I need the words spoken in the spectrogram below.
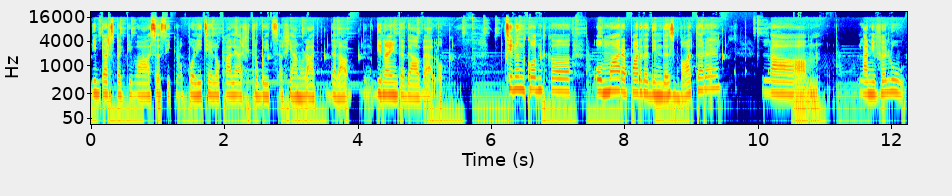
din perspectiva, să zic eu, poliției locale, ar fi trebuit să fie anulat de la, dinainte de a avea loc. Ținând cont că o mare parte din dezbatere la, la nivelul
